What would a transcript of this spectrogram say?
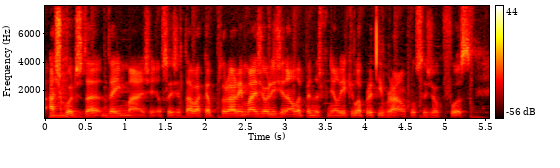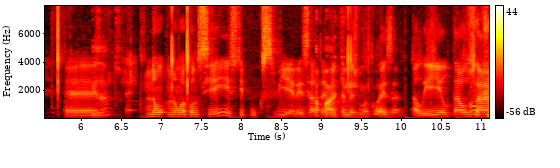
à, às uhum. cores da, da, imagem, ou seja, estava a capturar a imagem original, apenas punha ali aquilo a preto e branco, ou seja, o que fosse. Uh, não, não acontecia isso, tipo, o que se via era exatamente Opa, a mesma coisa. Ali ele está a usar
